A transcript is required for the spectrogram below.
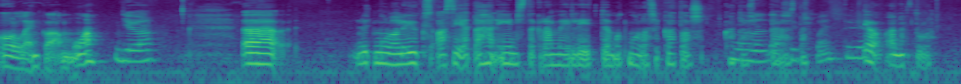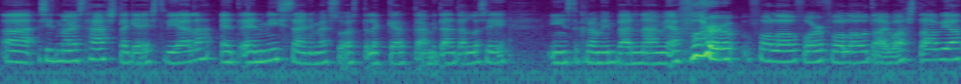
ollenkaan mua. Joo. Öö, nyt mulla oli yksi asia tähän Instagramiin liittyen, mutta mulla se katos, katos Mulla on päästä. Joo, anna tulla. Sitten noista hashtageista vielä, että en missään nimessä suosittele käyttää mitään tällaisia Instagramin bännäämiä for follow, for follow tai vastaavia,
